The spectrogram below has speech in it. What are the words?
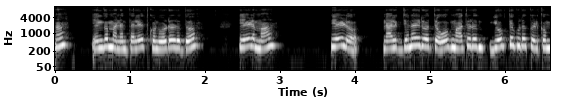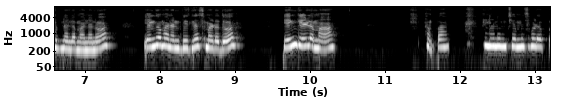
ಹಾಂ? ಹೆಂಗಮ್ಮ ನನ್ನ ತಲೆ ಎತ್ಕೊಂಡು ಓಡಾಡೋದು? ಹೇಳಮ್ಮ. ಹೇಳು. ನಾಲ್ಕು ಜನ ಇರೋ ಹತ್ರ ಹೋಗಿ ಮಾತಾಡೋ ಯೋಗ್ಯತೆ ಕೂಡ ಕಳ್ಕೊಂಬಿಟ್ನಲ್ಲಮ್ಮ ನಾನು. ಹೆಂಗಮ್ಮ ನಾನು ಬಿಸ್ನೆಸ್ ಮಾಡೋದು? ಹೆಂಗೆ ಹೇಳಮ್ಮ? ಅಪ್ಪ ನನಗೆ ಕ್ಷಮಿಸ್ಬಿಡಪ್ಪ.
